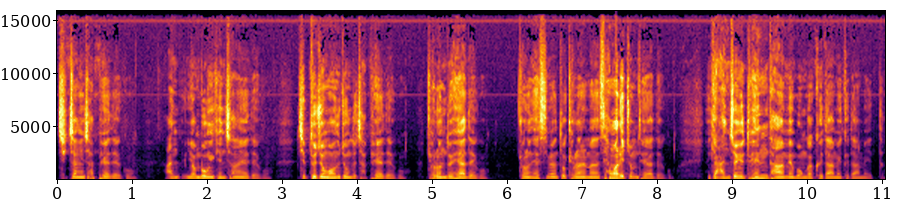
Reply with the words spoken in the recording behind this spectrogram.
직장이 잡혀야 되고 안, 연봉이 괜찮아야 되고 집도 좀 어느 정도 잡혀야 되고 결혼도 해야 되고 결혼했으면 또 결혼할 만한 생활이 좀 돼야 되고 이렇게 안정이 된 다음에 뭔가 그 다음에 그 다음에 있다.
